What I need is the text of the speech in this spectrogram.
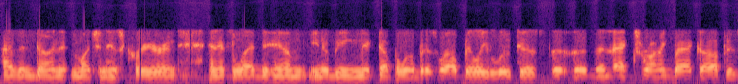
hasn't done it much in his career, and and it's led to him, you know, being nicked up a little bit as well. Billy Lucas, the the, the next running back up, is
